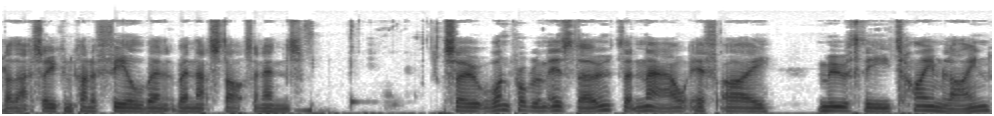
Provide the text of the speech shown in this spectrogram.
Like that, so you can kind of feel when, when that starts and ends. So one problem is though that now if I move the timeline,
